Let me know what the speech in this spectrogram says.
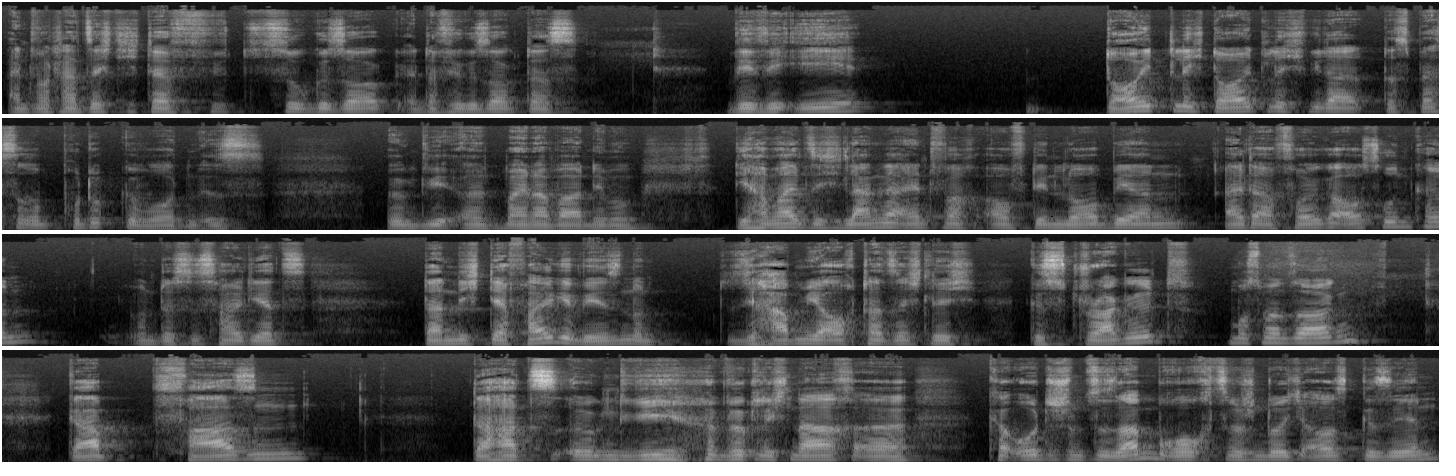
einfach tatsächlich dafür, gesorgt, äh, dafür gesorgt, dass WWE deutlich, deutlich wieder das bessere Produkt geworden ist. Irgendwie in meiner Wahrnehmung. Die haben halt sich lange einfach auf den Lorbeeren alter Erfolge ausruhen können. Und das ist halt jetzt dann nicht der Fall gewesen. Und sie haben ja auch tatsächlich gestruggelt, muss man sagen. Gab Phasen, da hat es irgendwie wirklich nach äh, chaotischem Zusammenbruch zwischendurch ausgesehen.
